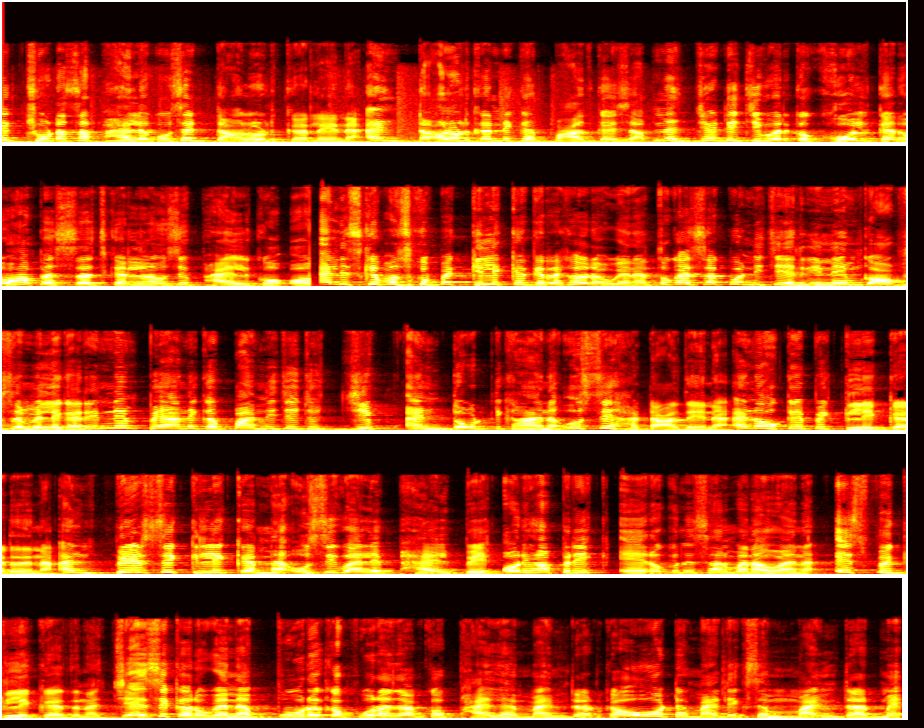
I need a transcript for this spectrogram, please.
एक छोटा सा फ़ाइल उसे डाउनलोड कर लेना। एंड डाउनलोड करने के बाद गाइस अपने जेटी जीवर को खोल कर वहाँ पर सर्च कर लेना उसी फ़ाइल को। और इसके बाद उसको क्लिक करके रखा रहोगे ना। तो गाइस आपको नीचे रीनेम का ऑप्शन मिलेगा। रीनेम पे आने के बाद नीचे जो जिप एंड डॉट दिखा है ना, उसे हटा देना। एंड ओके पे क्लिक कर देना। एंड फिर से क्लिक करना उसी वाले फ़ाइल पे। और यहाँ पर एक एरो का निशान बना हुआ है ना, इस पे क्लिक कर देना। जैसे करोगे ना, पूरा का पूरा जो आपका फ़ाइल है माइंड का ऑटोमेटिक से माइंड में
